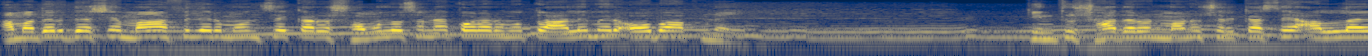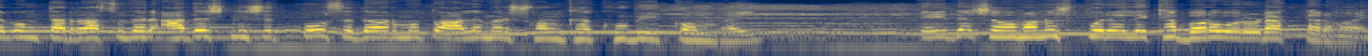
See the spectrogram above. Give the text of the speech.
আমাদের দেশে মাহফিলের মঞ্চে কারও সমালোচনা করার মতো আলেমের অভাব নেই। কিন্তু সাধারণ মানুষের কাছে আল্লাহ এবং তার রাসুলের আদেশ নিষেধ পৌঁছে দেওয়ার মতো আলেমের সংখ্যা খুবই কম ভাই। এই দেশেও মানুষ পড়ে লেখা বড় বড় ডাক্তার হয়।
